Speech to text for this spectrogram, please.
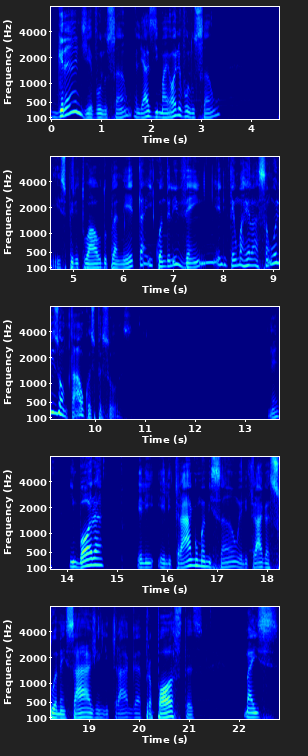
grande evolução, aliás, de maior evolução, espiritual do planeta e quando ele vem, ele tem uma relação horizontal com as pessoas. Né? Embora ele, ele traga uma missão, ele traga a sua mensagem, ele traga propostas, mas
